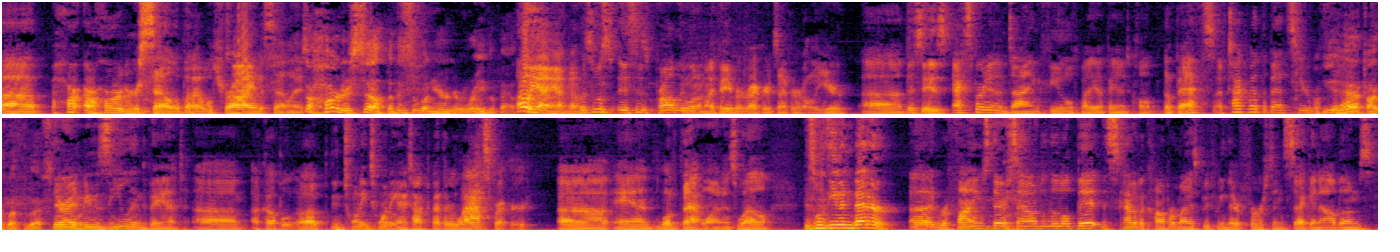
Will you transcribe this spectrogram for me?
uh, har- a harder sell, but I will try to sell it. It's a harder sell, but this is one you're going to rave about. Oh yeah, yeah. No, this was this is probably one of my favorite records I've heard all year. Uh, this is "Expert in a Dying Field" by a band called The Beths. I've talked about The Beths here before. You have talked about the best. They're a. New Zealand band. Um, a couple uh, in 2020, I talked about their last record uh, and loved that one as well. This one's even better. Uh, it refines their sound a little bit. This is kind of a compromise between their first and second albums.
